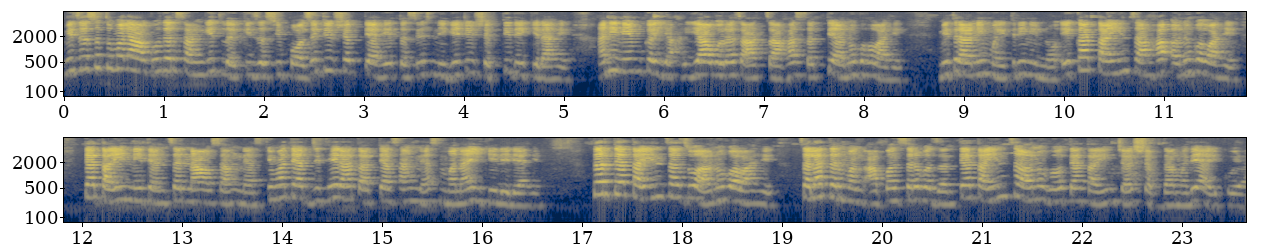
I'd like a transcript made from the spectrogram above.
मी जसं तुम्हाला अगोदर सांगितलं की जशी पॉझिटिव्ह शक्ती आहे तसेच निगेटिव्ह शक्ती देखील आहे. आणि नेमकं या यावरच आजचा हा सत्य अनुभव आहे. मित्र आणि मैत्रिणींनो एका ताईंचा हा अनुभव आहे. त्या ताईंनी त्यांचं नाव सांगण्यास किंवा त्या जिथे राहतात त्या सांगण्यास मनाई केलेली आहे. तर त्या ताईंचा जो अनुभव आहे चला तर मग आपण सर्वजण त्या ताईंचा अनुभव त्या ताईंच्या शब्दामध्ये ऐकूया.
